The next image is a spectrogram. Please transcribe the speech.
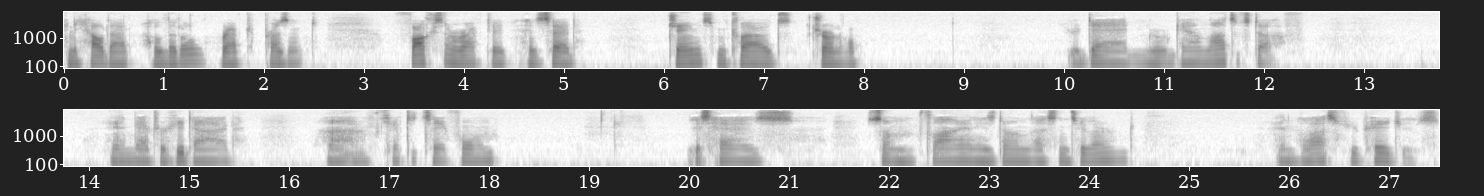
And he held out a little wrapped present. Fox unwrapped it and it said, James McCloud's Journal. Your dad wrote down lots of stuff. And after he died, I kept it safe for him. This has some flying he's done, lessons he learned, and the last few pages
